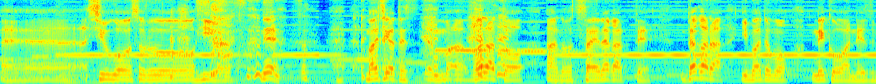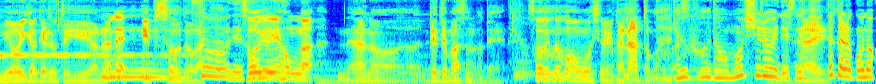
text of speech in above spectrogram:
えー、集合する日をね 間違ってまわざとあの伝えなかった。だから今でも猫はネズミを追いかけるというようなねエピソードがそう、ね,、いう絵本があの出てますのでそういうのも面白いかなと思います。なるほど面白いですね、はい、だからこの、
